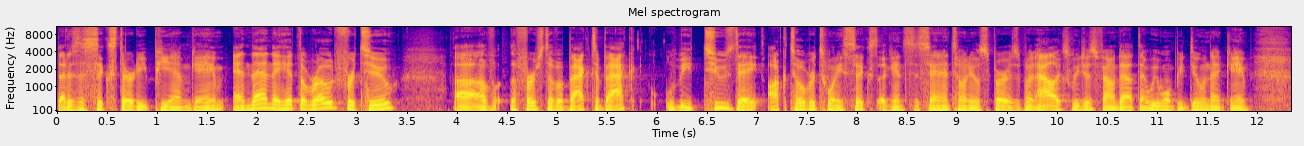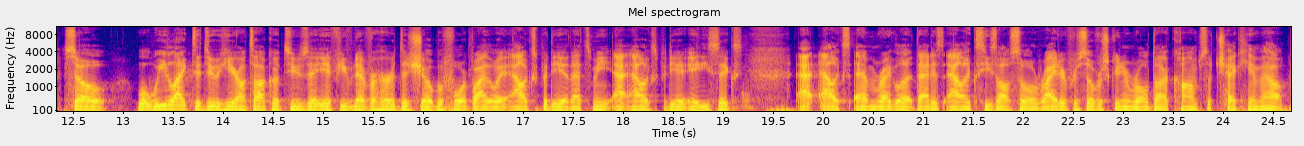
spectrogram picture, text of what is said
That is a 6:30 p.m. game, and then they hit the road for two. Uh, of the first of a back-to-back will be Tuesday, October 26th against the San Antonio Spurs. But Alex, we just found out that we won't be doing that game. So what we like to do here on Talk-O Tuesday, if you've never heard this show before, by the way, Alex Padilla, that's me at Alex Padilla 86, at Alex M Regla, that is Alex. He's also a writer for SilverScreenandRoll.com, so check him out,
